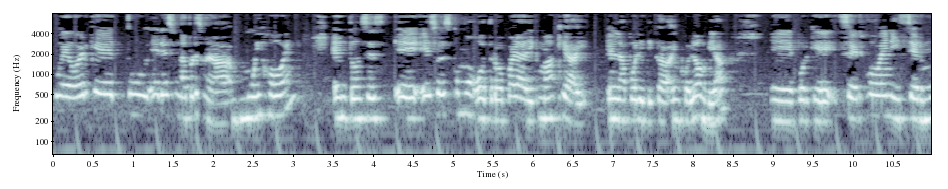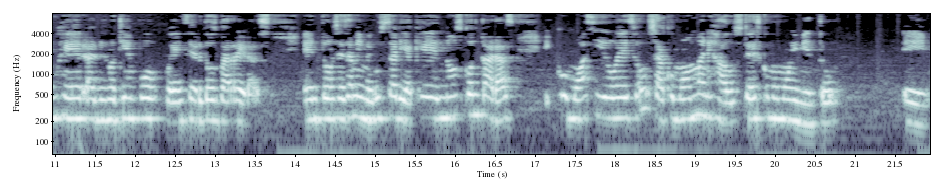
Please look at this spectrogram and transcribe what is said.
puedo ver que tú eres una persona muy joven, entonces eh, eso es como otro paradigma que hay en la política en Colombia, eh, porque ser joven y ser mujer al mismo tiempo pueden ser dos barreras. Entonces a mí me gustaría que nos contaras cómo ha sido eso, o sea, cómo han manejado ustedes como movimiento, eh,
